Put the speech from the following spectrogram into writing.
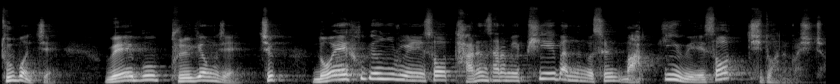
두 번째, 외부 불경제, 즉 너의 흡연으로 인해서 다른 사람이 피해받는 것을 막기 위해서 지도하는 것이죠.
